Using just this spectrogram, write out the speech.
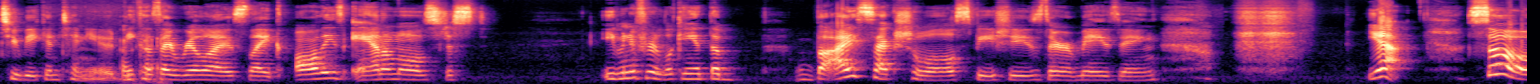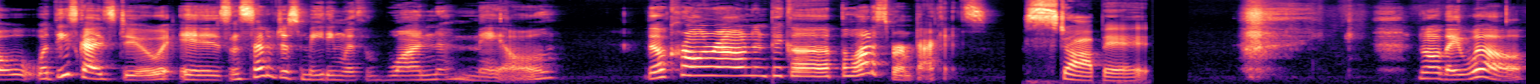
to be continued because I realized like all these animals just even if you're looking at the bisexual species, they're amazing. Yeah. So, what these guys do is instead of just mating with one male, they'll crawl around and pick up a lot of sperm packets. Stop it. No, they will.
